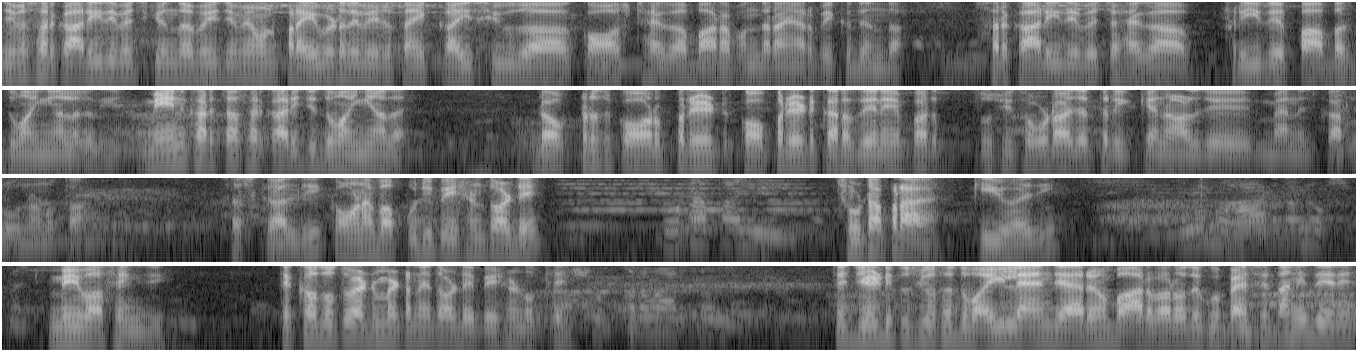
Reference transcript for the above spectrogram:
ਜਿਵੇਂ ਸਰਕਾਰੀ ਦੇ ਵਿੱਚ ਕੀ ਹੁੰਦਾ ਬਈ ਜਿਵੇਂ ਹੁਣ ਪ੍ਰਾਈਵੇਟ ਦੇ ਵਿੱਚ ਤਾਂ ਇੱਕ ਆਈਸੀਯੂ ਦਾ ਕਾਸਟ ਹੈਗਾ 12-15000 ਰੁਪਏ ਇੱਕ ਦਿਨ ਦਾ। ਸਰਕਾਰੀ ਦੇ ਵਿੱਚ ਹੈਗਾ ਫ੍ਰੀ ਦੇ ਭਾਅ ਬਸ ਦਵਾਈਆਂ ਲੱਗਦੀਆਂ। ਮੇਨ ਖਰਚਾ ਸਰਕਾਰੀ 'ਚ ਦਵਾਈਆਂ ਦਾ ਡਾਕਟਰਸ ਕਾਰਪੋਰੇਟ ਕੋਆਪਰੇਟ ਕਰਦੇ ਨੇ ਪਰ ਤੁਸੀਂ ਥੋੜਾ ਜਿਹਾ ਤਰੀਕੇ ਨਾਲ ਜੇ ਮੈਨੇਜ ਕਰ ਲਓ ਉਹਨਾਂ ਨੂੰ ਤਾਂ। ਅਕਾਲ ਜੀ। ਕੌਣ ਹੈ ਬਾਪੂ ਜੀ? ਪੇਸ਼ੈਂਟ ਤੁਹਾਡੇ? ਛੋਟਾ ਭਾਈ ਛੋਟਾ ਭਰਾ ਹੈ। ਕੀ ਹੋਇਆ ਜੀ? ਮੈਨੂੰ ਹਾਰਟ ਦਾ ਨੁਕਸ ਮੇਵਾ ਸਿੰਘ ਜੀ। ਤੇ ਕਦੋਂ ਤੋਂ ਐਡਮਿਟ ਨੇ ਤੁਹਾਡੇ ਪੇਸ਼ੈਂਟ ਉੱਥੇ? ਸ਼ੁੱਕਰਵਾਰ ਤੋਂ ਤੇ ਜਿਹੜੀ ਤੁਸੀਂ ਉੱਥੇ ਦਵਾਈ ਲੈਣ ਜਾ ਰਹੇ ਹੋ ਬਾਰ-ਬਾਰ ਉਹਦੇ ਕੋਈ ਪੈਸੇ ਤਾਂ ਨਹੀਂ ਦੇ ਰਹੇ?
